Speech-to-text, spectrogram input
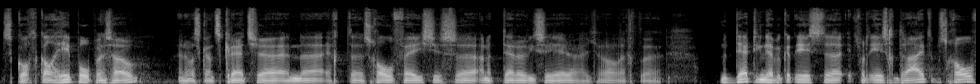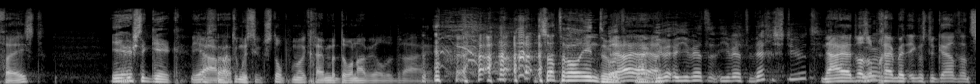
Dus kocht ik al hip-hop en zo. En dan was ik aan het scratchen en eh, echt schoolfeestjes aan het terroriseren, weet je wel. Echt, mijn dertiende heb ik het eerst, voor het eerst gedraaid op een schoolfeest. Je eerste gig. Ja, maar dat. toen moest ik stoppen omdat ik geen Madonna wilde draaien. Het zat er al in toen. Ja, ja, ja. Je, werd- je, werd, je werd weggestuurd? Nou ja, het was op een gegeven moment, ik was natuurlijk altijd aan het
